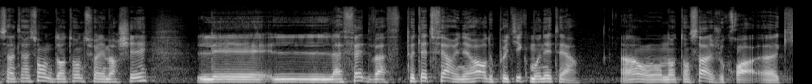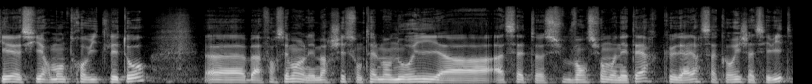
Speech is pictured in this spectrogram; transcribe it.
c'est intéressant d'entendre sur les marchés, la Fed va peut-être faire une erreur de politique monétaire. Hein, on entend ça, je crois, qui est s'il remonte trop vite les taux, euh, bah forcément, les marchés sont tellement nourris à, cette subvention monétaire que derrière, ça corrige assez vite.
